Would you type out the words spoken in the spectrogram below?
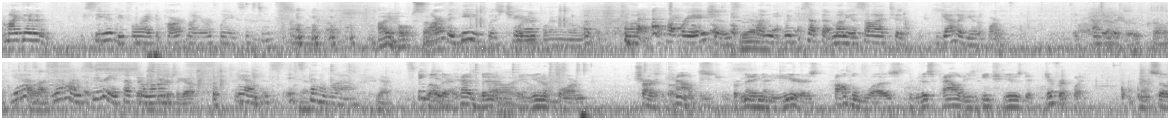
Am I going to see it before I depart my earthly existence? Oh my I hope so. Martha Heath was When chair of uh, appropriations Yeah. when we set that money aside to get a uniform. I Is mean, that the- true? Probably. Yes, I- no, I'm serious, that's a Six long. years ago. Yeah, it's, it's Yeah. been a while. Yeah. Speak Well, there has been I a know. uniform chart of accounts for many, many years. The problem was, the municipalities each used it differently. And so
